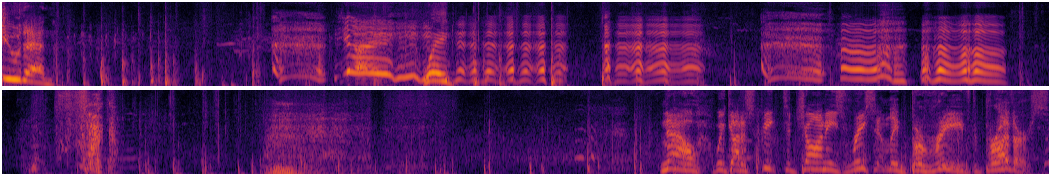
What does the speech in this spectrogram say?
you then! Wait. Now, we gotta speak to Johnny's recently bereaved brothers.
